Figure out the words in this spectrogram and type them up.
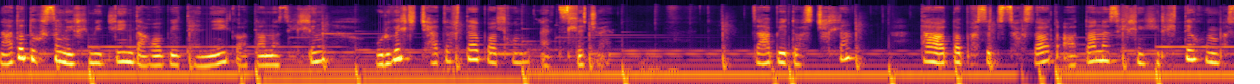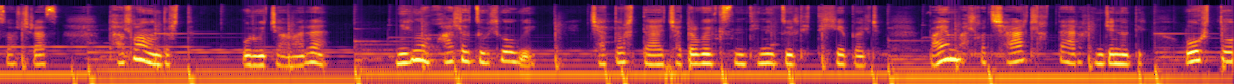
Надад өгсөн эрх мэдлийн дагуу би таныг одооноос эхлэн үргэлж чадвартай болгон ажиллаж байна. За би дуусчихлаа. Та одоо босож зогсоод одооноос эхлэн хэрэгтэй хүн болсон учраас толгоо өндөрт өргөж яваарай. Нэгэн ухаалаг зөвлөгөөгүй. Чадвартай, чадваргүй гэсэн тэнэг зүйлд итгэхээ болж баян болоход шаардлагатай арга хэмжээнүүдийг өөртөө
